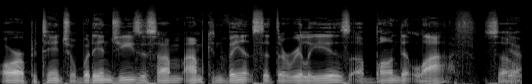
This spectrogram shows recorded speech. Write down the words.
or our potential. But in Jesus I'm I'm convinced that there really is abundant life. So yeah.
